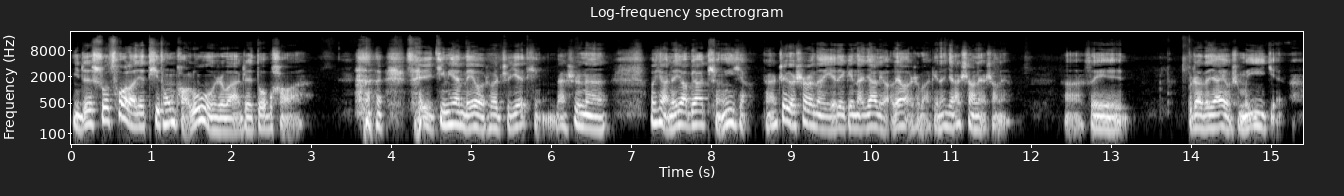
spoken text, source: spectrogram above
你这说错了就提桶跑路是吧？这多不好啊！所以今天没有说直接停，但是呢，我想着要不要停一下？但是这个事儿呢，也得跟大家聊聊是吧？跟大家商量商量啊，所以不知道大家有什么意见啊？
